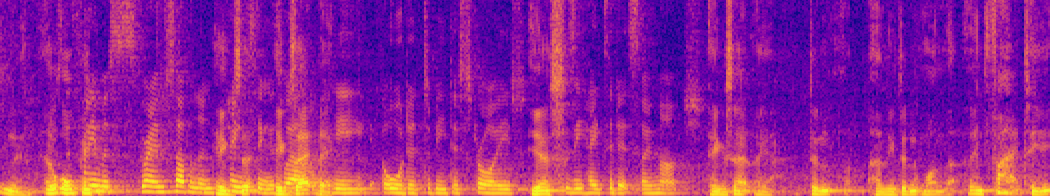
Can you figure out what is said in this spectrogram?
You know, all people, famous Graham Sutherland exa- painting as exactly. well he ordered to be destroyed yes. because he hated it so much. Exactly. Didn't, and he didn't want that. In fact, he,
